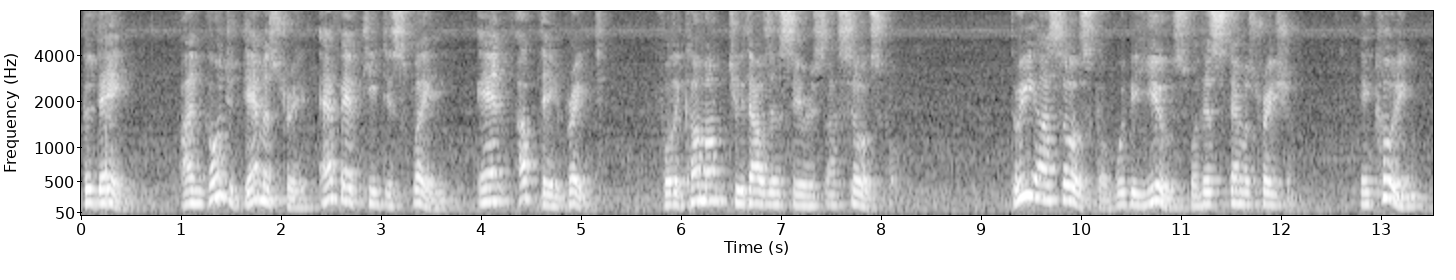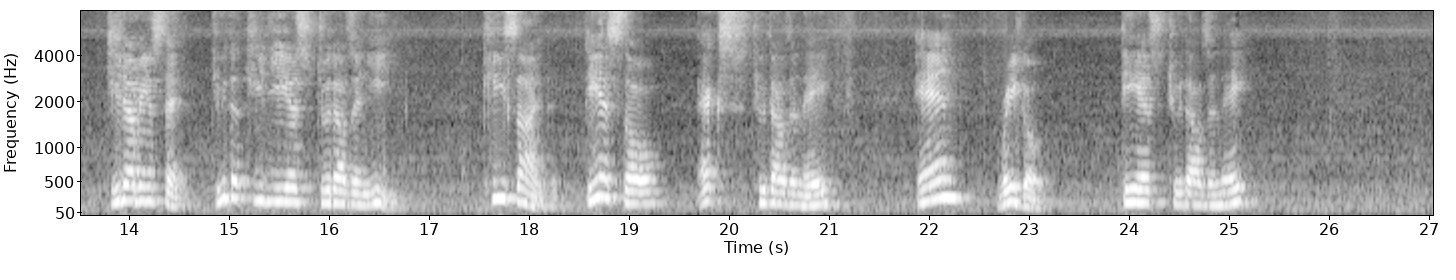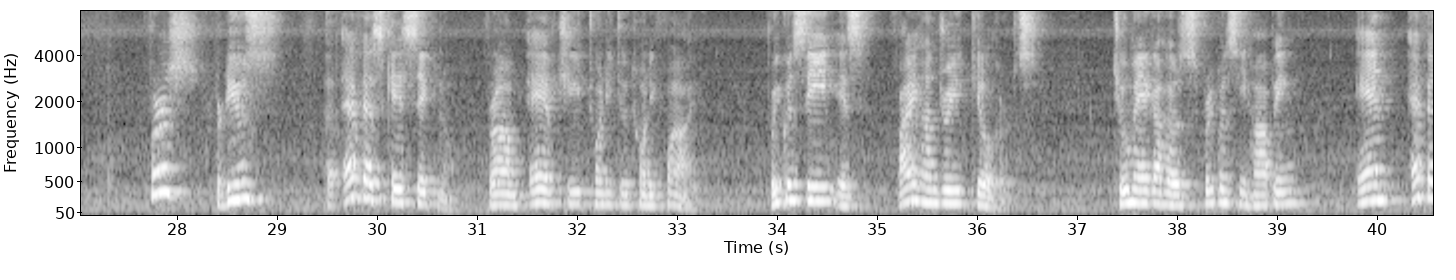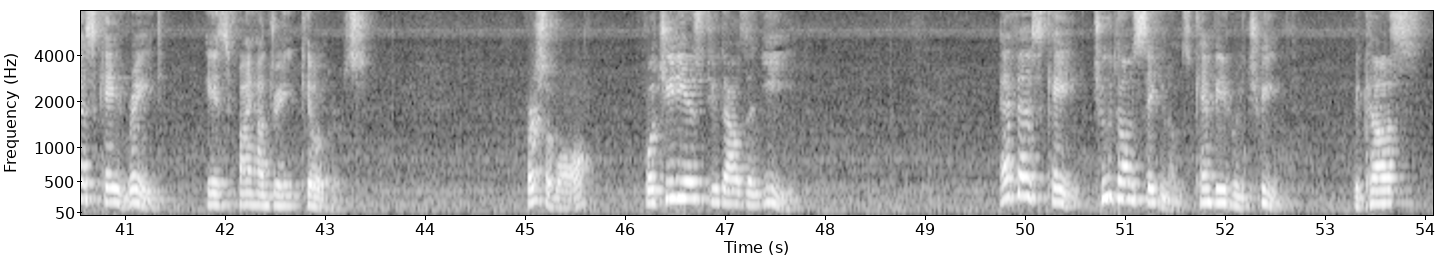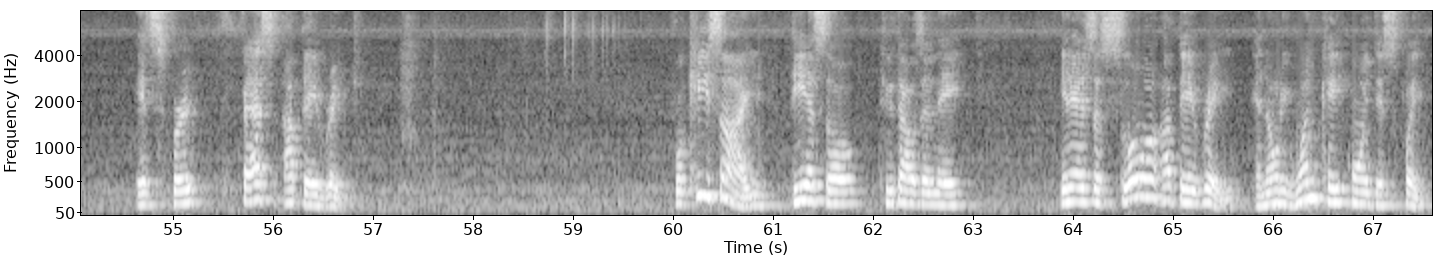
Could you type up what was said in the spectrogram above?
Good day. I'm going to demonstrate FFT display and update rate for the Common 2000 series oscilloscope. Three oscilloscopes will be used for this demonstration, including the GDS 2000E, Keysight DSO X2008, and Rigol DS 2008. First, produce FSK signal from AFG 2225. Frequency is 500 kHz, 2 megahertz frequency hopping, and FSK rate is 500 kHz. First of all, for GDS 2000E, FSK two-tone signals can be retrieved because it's for fast update rate. For Keysight DSO 2008, it has a slower update rate and only one K point display.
